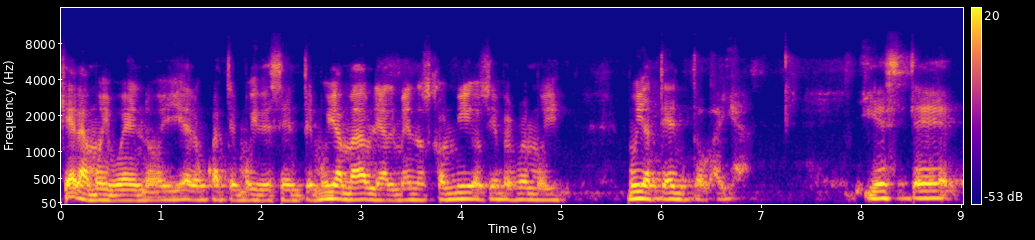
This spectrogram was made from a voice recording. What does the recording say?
que era muy bueno y era un cuate muy decente, muy amable al menos conmigo, siempre fue muy, muy atento, vaya. Y este,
